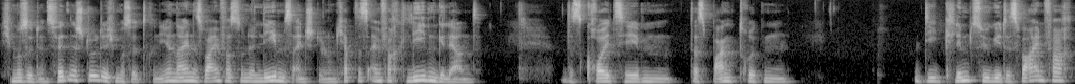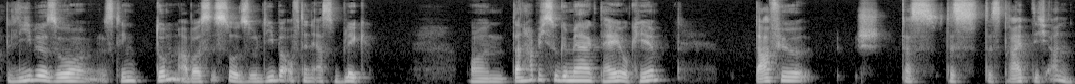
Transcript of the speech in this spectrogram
Ich muss ins Fitnessstudio, ich muss trainieren. Nein, es war einfach so eine Lebenseinstellung. Ich habe das einfach lieben gelernt das Kreuzheben, das Bankdrücken, die Klimmzüge, das war einfach Liebe, so, es klingt dumm, aber es ist so, so Liebe auf den ersten Blick. Und dann habe ich so gemerkt, hey, okay, dafür, das, das, das treibt dich an.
